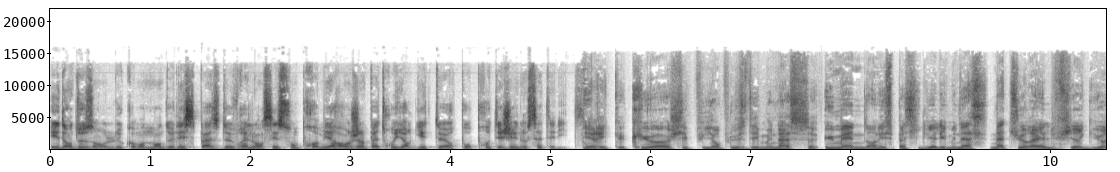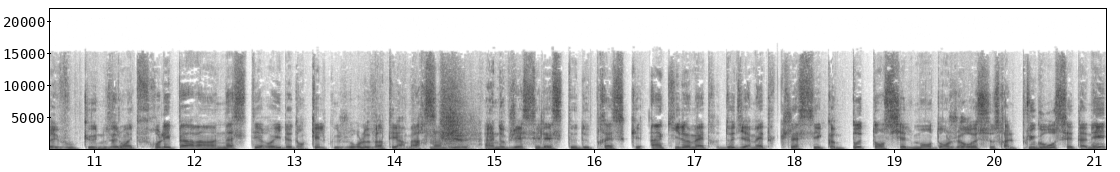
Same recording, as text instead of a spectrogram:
et dans deux ans, le commandement de l'espace devrait lancer son premier engin patrouilleur guetteur pour protéger nos satellites. Eric Cuoche, et puis en plus des menaces humaines dans l'espace, il y a les menaces naturelles. Figurez-vous que nous allons être frôlés par un astéroïde dans quelques jours, le 21 mars. Mon Dieu. Un objet céleste de presque 1 km de diamètre, classé comme potentiellement dangereux. Ce sera le plus gros cette année.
